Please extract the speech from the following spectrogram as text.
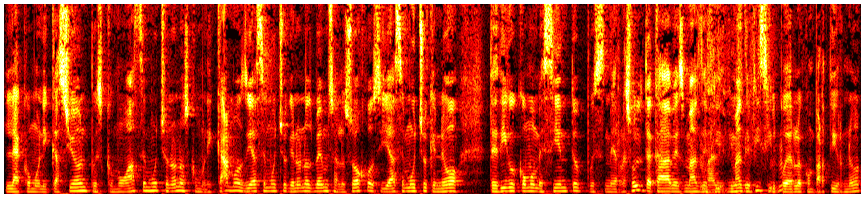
la comunicación, pues como hace mucho no nos comunicamos y hace mucho que no nos vemos a los ojos y hace mucho que no te digo cómo me siento, pues me resulta cada vez más, Más difí- difícil. más difícil poderlo compartir, ¿no?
